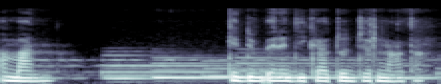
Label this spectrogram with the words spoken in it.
Amen. Che Dio benedica la tua giornata.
